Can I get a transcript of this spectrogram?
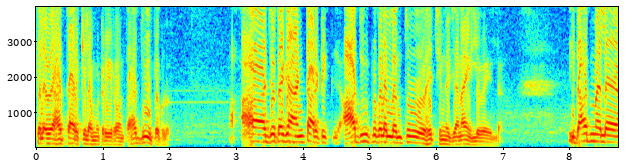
ಕೆಲವೇ ಹತ್ತಾರು ಕಿಲೋಮೀಟರ್ ಇರುವಂತಹ ದ್ವೀಪಗಳು. ಆ ಜೊತೆಗೆ ಅಂಟಾರ್ಟಿಕ್ ಆ ದ್ವೀಪಗಳಲ್ಲಂತೂ ಹೆಚ್ಚಿನ ಜನ ಇಲ್ಲವೇ ಇಲ್ಲ. ಇದಾದ್ಮೇಲೆ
